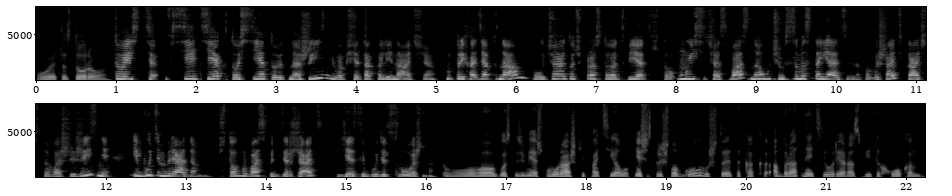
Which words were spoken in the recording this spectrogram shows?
Ой, это здорово. То есть все те, кто сетует на жизнь вообще так или иначе, приходя к нам, получают очень простой ответ, что мы сейчас вас научим самостоятельно повышать качество вашей жизни и будем рядом, чтобы вас поддержать, если будет сложно. О, господи, у меня аж мурашки по телу. Мне сейчас пришло в голову, что это как обратная теория разбитых окон.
